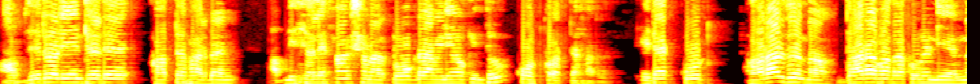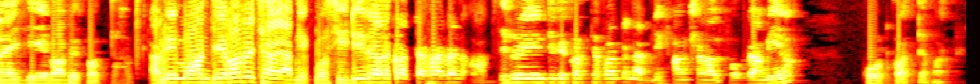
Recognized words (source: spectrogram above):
অবজেক্ট ওরিয়েন্টেড করতে পারবেন। আপনি চাইলে ফাংশনাল প্রোগ্রামিংও কিন্তু কোড করতে পারবেন। এটা কোড করার জন্য ধরা বাঁধা কোনো নিয়ম নাই যে এভাবে করতে হবে। আপনি মন যেভাবে চাই আপনি প্রসিডিউরাল করতে পারবেন অবজেক্ট ওরিয়েন্টেড করতে পারবেন, আপনি ফাংশনাল প্রোগ্রামিংও কোড করতে পারবেন।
